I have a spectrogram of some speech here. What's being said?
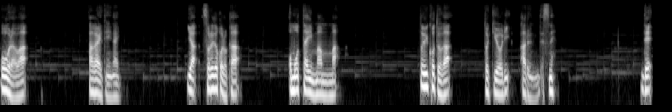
オーラは輝いていない。いや、それどころか、重たいまんま。ということが時折あるんですね。で、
